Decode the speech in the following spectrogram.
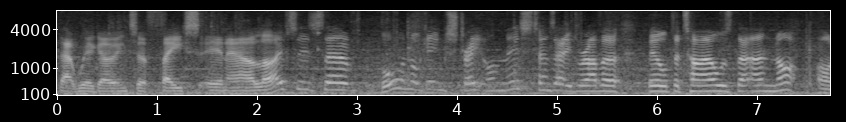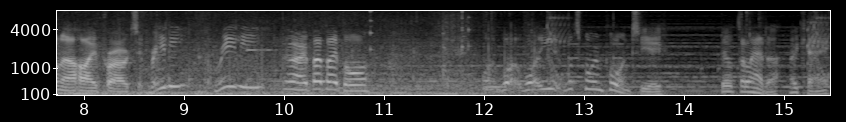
that we're going to face in our lives. Is uh, Bohr not getting straight on this? Turns out he'd rather build the tiles that are not on a high priority. Really? Really? All right, bye-bye, Bohr. What, what, what you, what's more important to you? Build the ladder. Okay.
